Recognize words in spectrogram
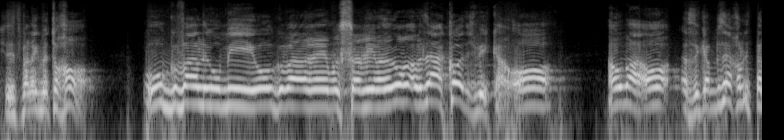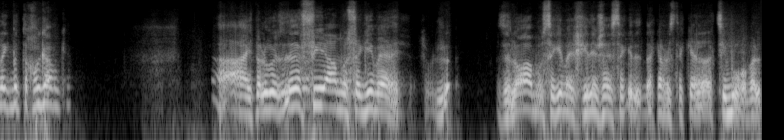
שזה יתפלג בתוכו. הוא כבר לאומי, הוא כבר אה, מוסרי, אבל, אבל זה הקודש בעיקר, או האומה, או, אז גם זה יכול להתפלג בתוכו גם כן. ההתפלגות, זה לפי המושגים האלה. לא- זה לא המושגים היחידים שאני מסתכל, דקה מסתכל על הציבור, אבל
